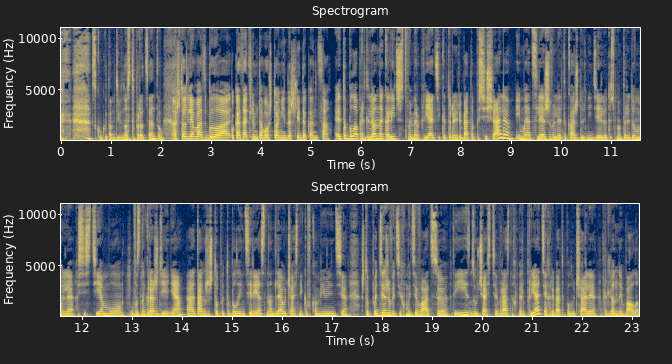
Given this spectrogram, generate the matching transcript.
Сколько там, 90%. А что для вас было показателем того, что они дошли до конца? Это было определенное количество мероприятий, которые ребята посещали, и мы отслеживали это каждую неделю. То есть мы придумали систему вознаграждения, а также, чтобы это было интересно для участников комьюнити, чтобы поддерживать их мотивацию. И за участие в разных мероприятиях ребята получали определенные баллы.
